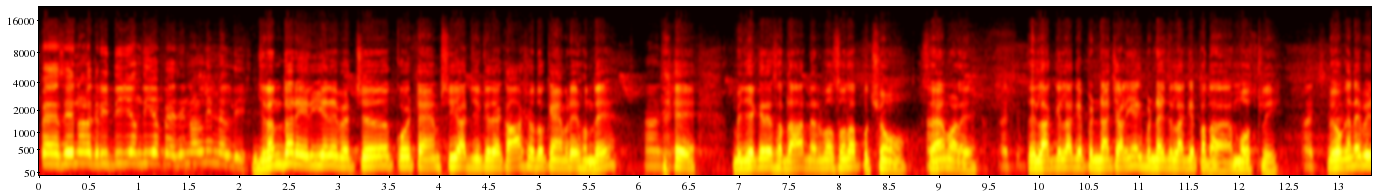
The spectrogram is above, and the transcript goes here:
ਪੈਸੇ ਨਾਲ ਖਰੀਦੀ ਜਾਂਦੀ ਆ ਪੈਸੇ ਨਾਲ ਨਹੀਂ ਮਿਲਦੀ। ਜਲੰਧਰ ਏਰੀਆ ਦੇ ਵਿੱਚ ਕੋਈ ਟਾਈਮ ਸੀ ਅੱਜ ਕਿਤੇ ਆਕਾਸ਼ ਉਦੋਂ ਕੈਮਰੇ ਹੁੰਦੇ। ਤੇ ਵੀ ਜੇ ਕਿਤੇ ਸਰਦਾਰ ਨਿਰਮਲ ਸਿੰਘ ਦਾ ਪੁੱਛੋ ਸਹਿਮ ਵਾਲੇ ਤੇ ਲਾਗੇ ਲਾਗੇ ਪਿੰਡਾਂ 40 ਕੁ ਪਿੰਡਾਂ 'ਚ ਲਾਗੇ ਪਤਾ ਆ ਮੋਸਟਲੀ ਵੀ ਉਹ ਕਹਿੰਦੇ ਵੀ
